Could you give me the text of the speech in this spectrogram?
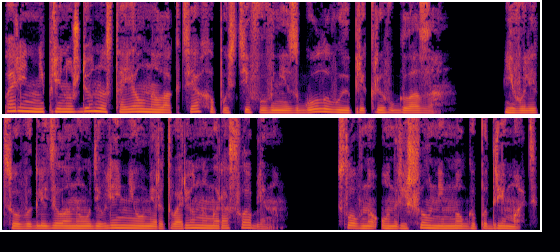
Парень непринужденно стоял на локтях, опустив вниз голову и прикрыв глаза. Его лицо выглядело на удивление умиротворенным и расслабленным, словно он решил немного подремать.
